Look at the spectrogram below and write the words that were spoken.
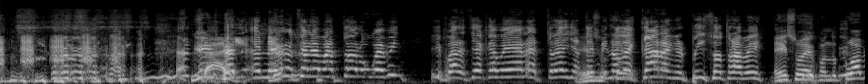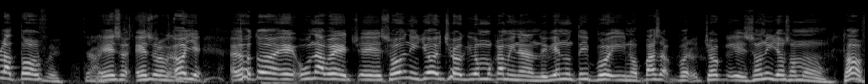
el, el- el negro se levantó huevín y parecía que veía la estrella. Eso Terminó de cara en el piso otra vez. Eso es, cuando tú hablas tofe. Eso, eso es lo que- Oye, nosotros eh, una vez, eh, Sony, yo y Chuck íbamos caminando y viene un tipo y nos pasa. Pero Chuck, eh, Sony y yo somos tough.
